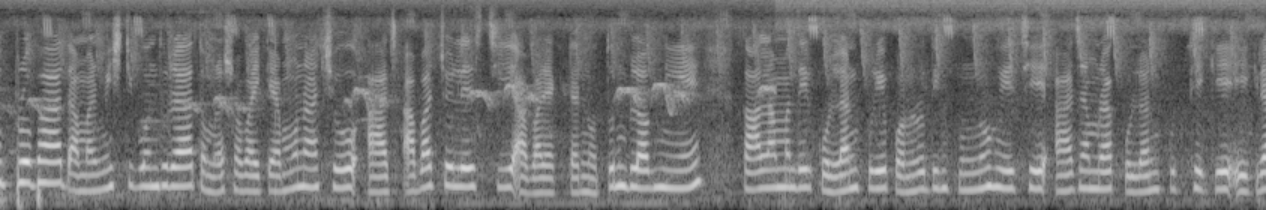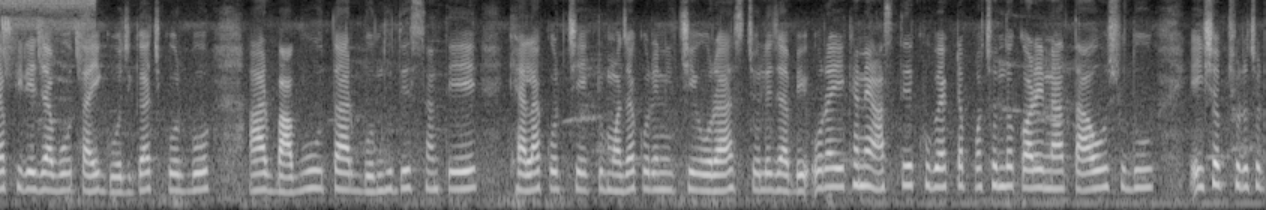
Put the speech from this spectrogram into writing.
সুপ্রভাত, আমার মিষ্টি বন্ধুরা, তোমরা সবাই কেমন আছো? আজ আবার চলে এসেছি আবার একটা নতুন ব্লগ নিয়ে। কাল আমাদের কল্যাণপুরে পনেরো দিন পূর্ণ হয়েছে। আজ আমরা কল্যাণপুর থেকে এগরা ফিরে যাব, তাই গোছগাছ করব। আর বাবু তার বন্ধুদের সাথে খেলা করছে, একটু মজা করে নিচ্ছে, ওরা চলে যাবে। ওরা এখানে আসতে খুব একটা পছন্দ করে না, তাও শুধু এইসব ছোট ছোট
